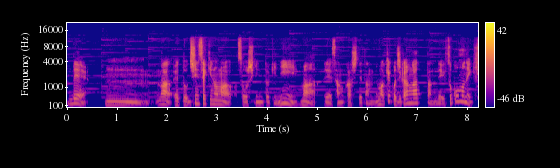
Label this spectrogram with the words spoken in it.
うんで、うーん、まあ、えっと、親戚の、まあ、葬式の時に、まあ、えー参加してたんで、まあ、結構時間があったんで、そこもね、喫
